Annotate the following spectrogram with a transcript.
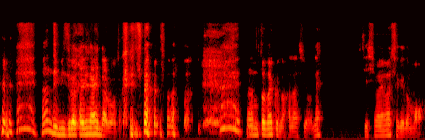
なんで水が足りないんだろうとか言ってなんとなくの話をね、してしまいましたけども。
